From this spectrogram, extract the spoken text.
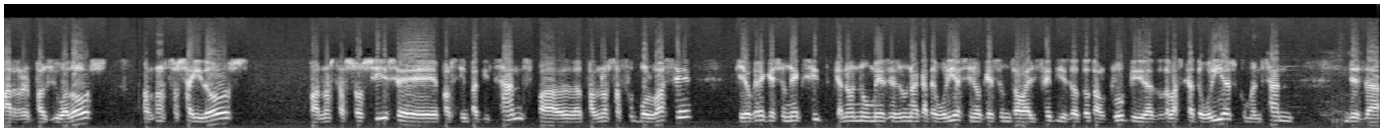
per, pels jugadors pels nostres seguidors pels nostres socis, eh, pels simpatitzants pel, pel nostre futbol base que jo crec que és un èxit que no només és una categoria sinó que és un treball fet des de tot el club i de totes les categories, començant des de,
